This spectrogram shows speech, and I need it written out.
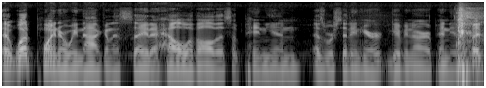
at what point are we not going to say to hell with all this opinion as we're sitting here giving our opinions? But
